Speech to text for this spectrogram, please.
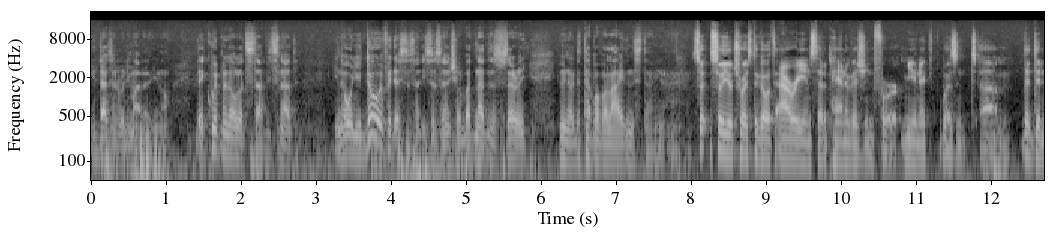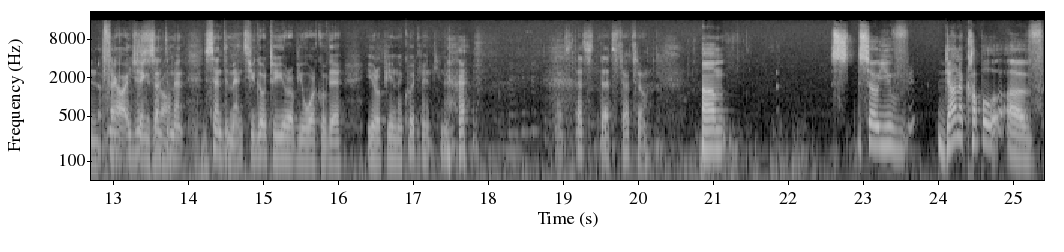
it doesn't really matter. You know, the equipment, all that stuff. It's not. You know, what you do with it is, is essential, but not necessarily, you know, the type of a light and stuff. You know. So, so your choice to go with Arri instead of Panavision for Munich wasn't um, that didn't affect no, it's just things sentiment. Sentiments. You go to Europe, you work with the European equipment. You know, that's that's that's that's all. Um, so you've done a couple of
